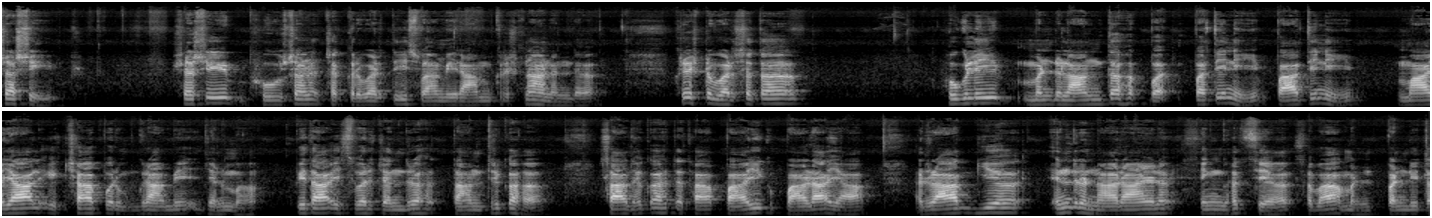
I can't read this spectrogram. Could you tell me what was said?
शशि शशिभूषण चक्रवर्ती स्वामी रामकृष्णानंद ख्रीष्टवर्षतः हुगली मंडलांत पतिनी, पातिनी, मायाल इच्छापुर ग्रामे जन्म। पिता ईश्वरचंद्र तांत्रिक, साधक तथा पाईक पाड़ाया राज्य इंद्रनारायण सिंहस्य सभा पंडित।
